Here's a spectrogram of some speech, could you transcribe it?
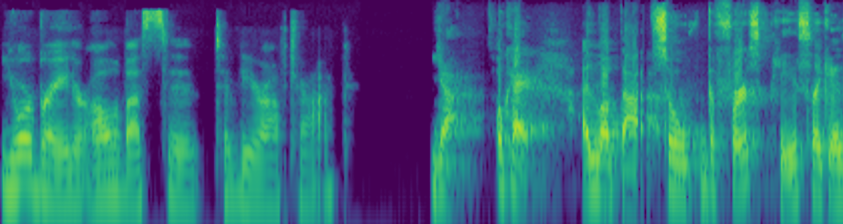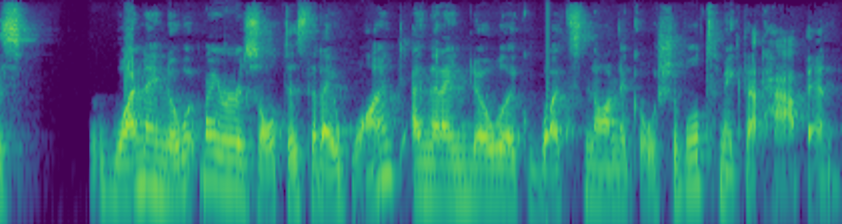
your brain or all of us to to veer off track. Yeah. Okay. I love that. So the first piece like is one I know what my result is that I want and then I know like what's non-negotiable to make that happen.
